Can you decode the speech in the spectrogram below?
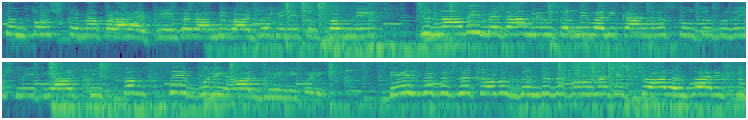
संतोष करना पड़ा है। प्रियंका गांधी वाड्रा के नेतृत्व में चुनावी मैदान में उतरने वाली कांग्रेस को उत्तर प्रदेश में इतिहास की सबसे बुरी हार झेलनी पड़ी। देश में पिछले 24 घंटे में कोरोना के चार हज़ार एक सौ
